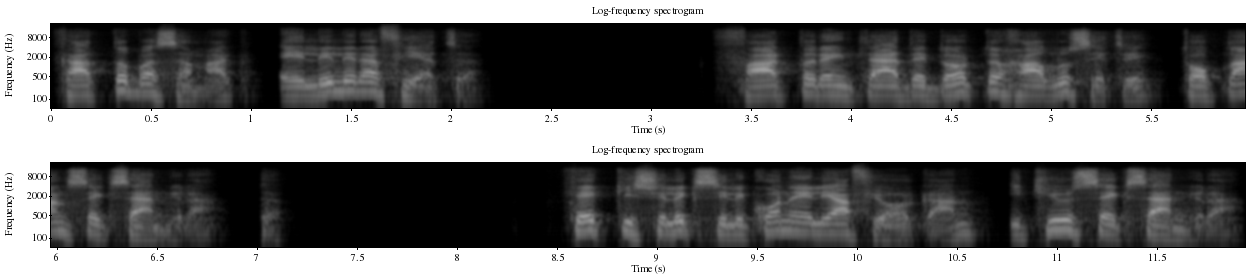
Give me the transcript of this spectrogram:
Katlı basamak 50 lira fiyatı. Farklı renklerde dörtlü havlu seti toplam 80 lira. Tek kişilik silikon elyaf yorgan 280 lira.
